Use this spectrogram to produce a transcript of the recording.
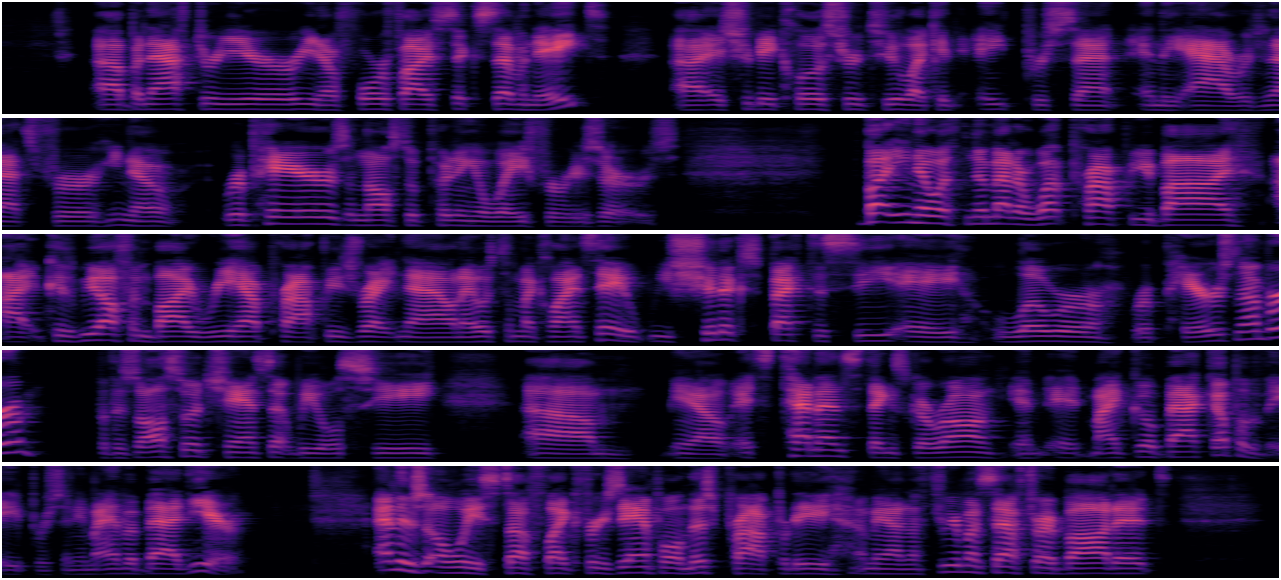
Uh, but after year, you know, four, five, six, seven, eight, uh, it should be closer to like an 8% in the average. And that's for, you know, repairs and also putting away for reserves. But you know, with no matter what property you buy, I because we often buy rehab properties right now, and I always tell my clients, hey, we should expect to see a lower repairs number, but there's also a chance that we will see, um, you know, it's tenants, things go wrong, it, it might go back up of eight percent. You might have a bad year, and there's always stuff like, for example, on this property, I mean, on the three months after I bought it,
